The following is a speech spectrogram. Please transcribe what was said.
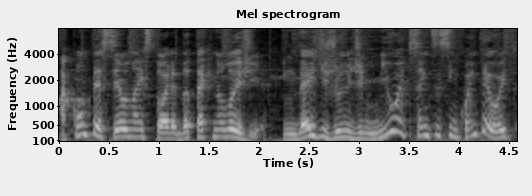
aconteceu na história da tecnologia. Em 10 de junho de 1858,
